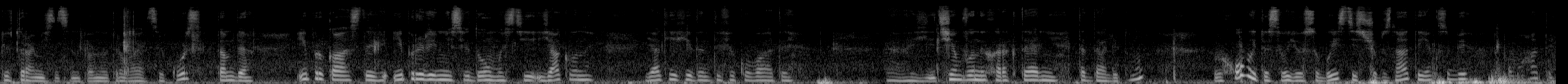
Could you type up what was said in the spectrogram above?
півтора місяці, напевно, триває цей курс, там, де і про касти, і про рівні свідомості, як вони, як їх ідентифікувати, е, чим вони характерні і так далі. Тому виховуйте свою особистість, щоб знати, як собі допомагати.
